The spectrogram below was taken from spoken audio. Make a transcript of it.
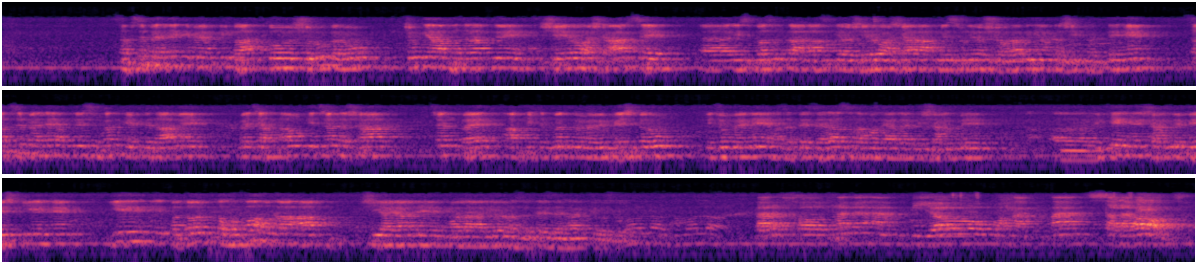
سب سے پہلے کہ میں اپنی بات کو شروع کروں چونکہ آپ حضرات نے شعر و اشعار سے اس غزل کا آغاز کیا اور شعر و اشعار آپ نے سنے اور شعرا بھی یہاں تشریف رکھتے ہیں۔ سب سے پہلے اپنے سفر کے ابتدا میں میں چاہتا ہوں کہ چند اشعار، چند بیت آپ کی خدمت میں میں بھی پیش کروں کہ جو میں نے حضرت زہرا سلام علیہ کی شان میں لکھے ہیں، شان میں پیش کیے ہیں۔ یہ بطور تحفہ ہوگا آپ شیعیان مولا علی اور حضرت زہرا کے حضور بر خاتم انبیا محمد صلوات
